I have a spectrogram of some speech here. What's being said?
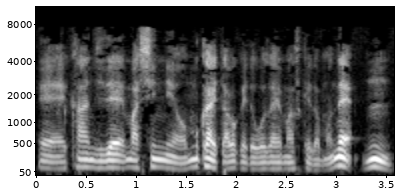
えー、感じで、まあ新年を迎えたわけでございますけどもね、うん。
